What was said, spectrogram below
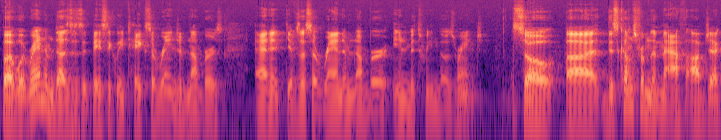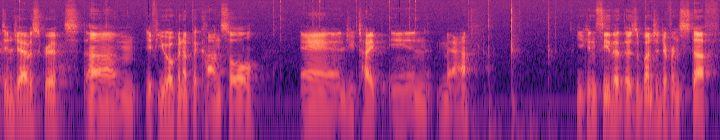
But what random does is it basically takes a range of numbers and it gives us a random number in between those range. So uh, this comes from the math object in JavaScript. Um, if you open up the console and you type in math, you can see that there's a bunch of different stuff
